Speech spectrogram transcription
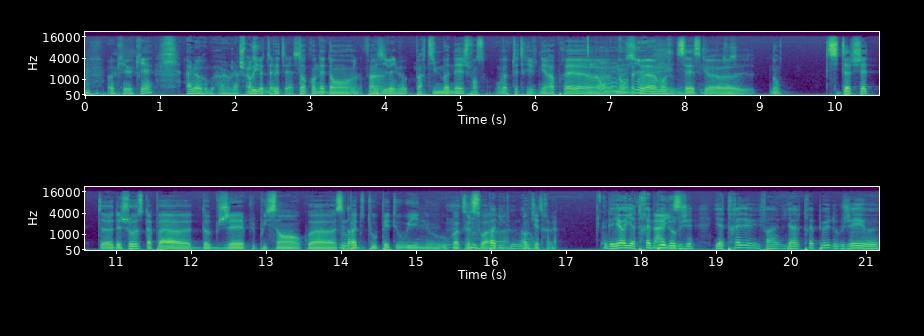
ok, ok. Alors, bah, alors là, je pense oui, que t'as été assez. tant qu'on est dans Oui, partie monnaie, je pense on va peut-être y venir après. euh, non, vas-y, d'accord. euh, je. C'est ce que euh, donc si tu achètes des choses, t'as pas euh, d'objets plus puissants ou quoi. C'est Non. pas du tout pay to win ou, ou quoi que ce soit. Pas du tout, non, Ok, non. très bien. D'ailleurs, il y a très peu d'objets. Il y a très, enfin, il y a très peu d'objets euh,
